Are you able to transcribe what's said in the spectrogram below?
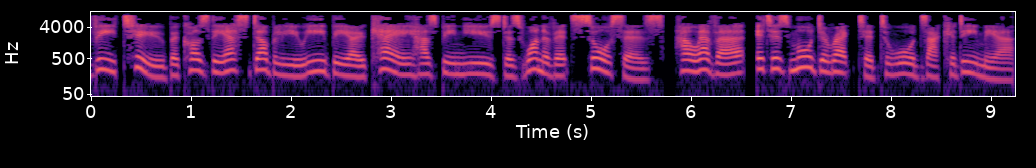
v2 because the SWEBOK has been used as one of its sources, however, it is more directed towards academia.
